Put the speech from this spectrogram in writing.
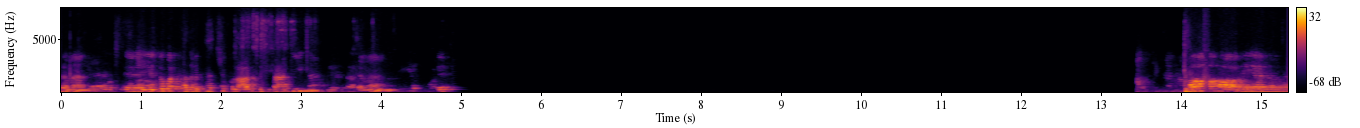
تمام؟ آه، يا دوبك حضرتك هتشوف العرض بتاع دينا. تمام؟ آه آه هي لو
